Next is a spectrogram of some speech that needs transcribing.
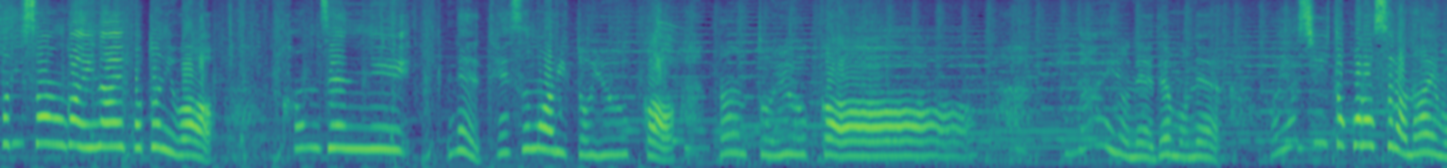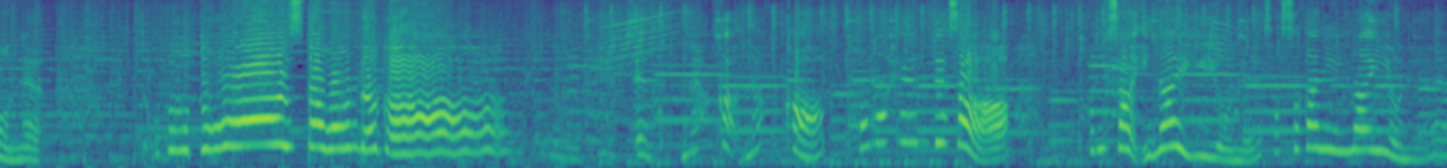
鳥さんがいないことには、完全に、ね、手詰まりというか、なんというか、いないよね。でもね、怪しいところすらないもんね。ど、どうしたもんだか。え、中、中？この辺でさ、鳥さんいないよね？さすがにいないよね？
